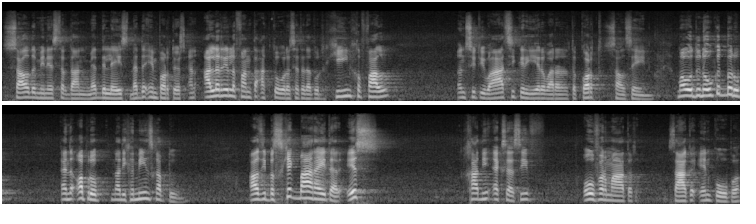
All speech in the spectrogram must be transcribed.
zal de minister dan met de lijst, met de importeurs en alle relevante actoren zetten dat we geen geval een situatie creëren waar er tekort zal zijn. Maar we doen ook het beroep en de oproep naar die gemeenschap toe. Als die beschikbaarheid er is, gaat niet excessief, overmatig zaken inkopen,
